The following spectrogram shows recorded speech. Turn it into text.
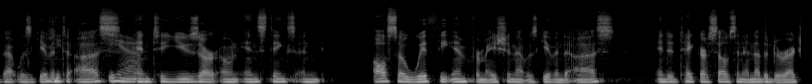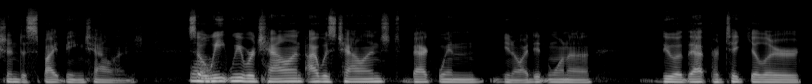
that was given Ye- to us yeah. and to use our own instincts and also with the information that was given to us and to take ourselves in another direction despite being challenged. So we we were challenged. I was challenged back when you know I didn't want to do a, that particular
